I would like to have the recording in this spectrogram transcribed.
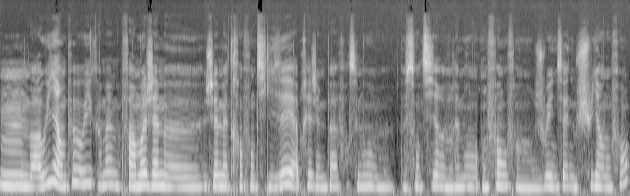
Hmm, bah oui, un peu, oui, quand même. Enfin, moi, j'aime euh, j'aime être infantilisée. Après, j'aime pas forcément euh, me sentir vraiment enfant. Enfin, jouer une scène où je suis un enfant.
